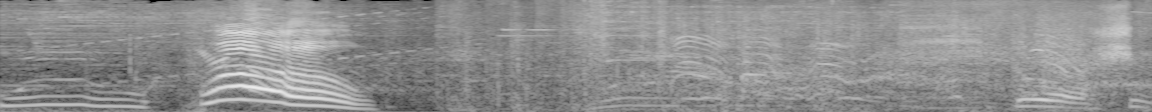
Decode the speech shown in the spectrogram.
Whoa! Whoa! Yeah, shoot.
